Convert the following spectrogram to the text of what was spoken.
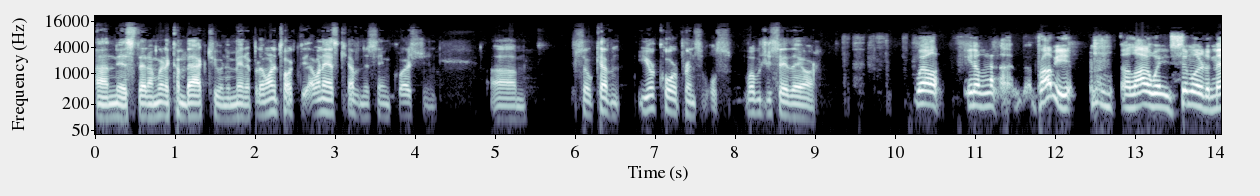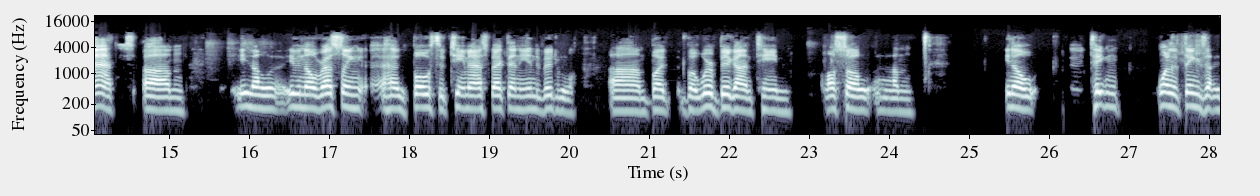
on this that I'm going to come back to in a minute, but I want to talk. To, I want to ask Kevin the same question. Um, so Kevin, your core principles, what would you say they are? Well, you know, probably a lot of ways similar to Matt's. Um, you know, even though wrestling has both the team aspect and the individual, um, but but we're big on team. Also, um, you know, taking one of the things I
